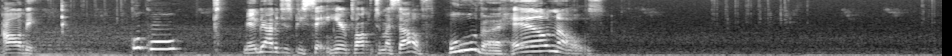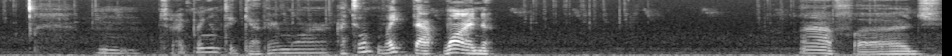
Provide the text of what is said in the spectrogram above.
I'll be cuckoo. Maybe I would just be sitting here talking to myself. Who the hell knows? Hmm. Should I bring them together more? I don't like that one. Ah, fudge.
